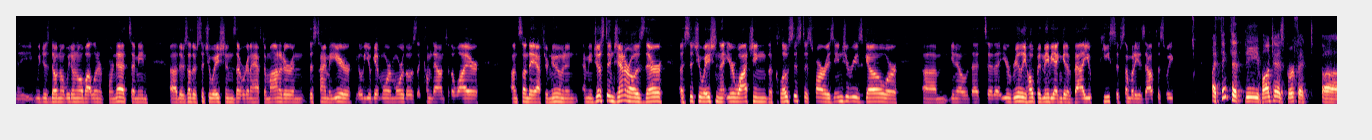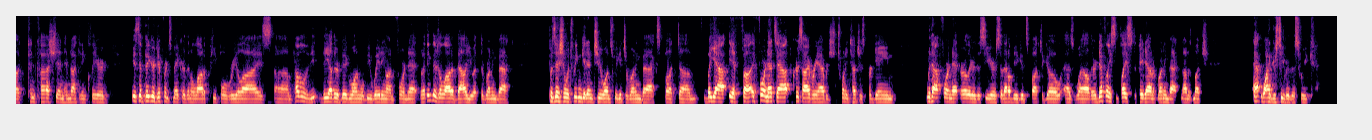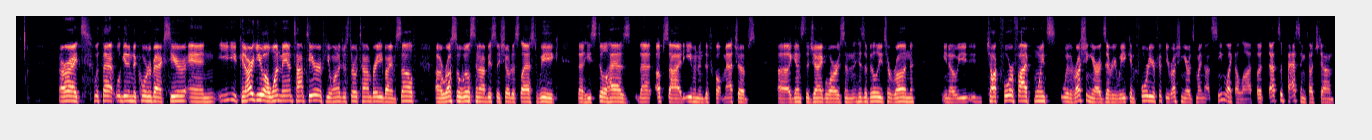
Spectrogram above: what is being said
they, we just don't know. We don't know about Leonard Fournette. I mean, uh, there's other situations that we're going to have to monitor, and this time of year, you'll you'll get more and more of those that come down to the wire on Sunday afternoon. And I mean, just in general, is there a situation that you're watching the closest as far as injuries go, or um, you know that uh, that you're really hoping maybe I can get a value piece if somebody is out this week? I think that the Vontaze Burfict uh, concussion, him not getting cleared, is a bigger difference maker than a lot of people realize. Um, probably the, the, other big one will be waiting on Fournette, but I think there's a lot of value at the running back position, which we can get into once we get to running backs. But um, but yeah, if uh, if Fournette's out, Chris Ivory averaged 20 touches per game without Fournette earlier this year, so that'll be a good spot to go as well. There are definitely some places to pay down at running back, not as much at wide receiver this week. All right. With that, we'll get into quarterbacks here. And you, could argue a one man top tier if you want to just throw Tom Brady by himself. Uh, Russell Wilson obviously showed us last week that he still has that upside, even in difficult matchups uh, against the Jaguars. And his ability to run, you know, you, you talk four or five points with rushing yards every week, and 40 or 50 rushing yards might not seem like a lot, but that's a passing touchdown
